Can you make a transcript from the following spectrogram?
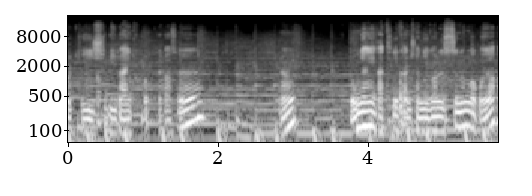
100V 22 마이크로 페럿을 그냥 용량이 같으니까 전 이걸 쓰는 거고요.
